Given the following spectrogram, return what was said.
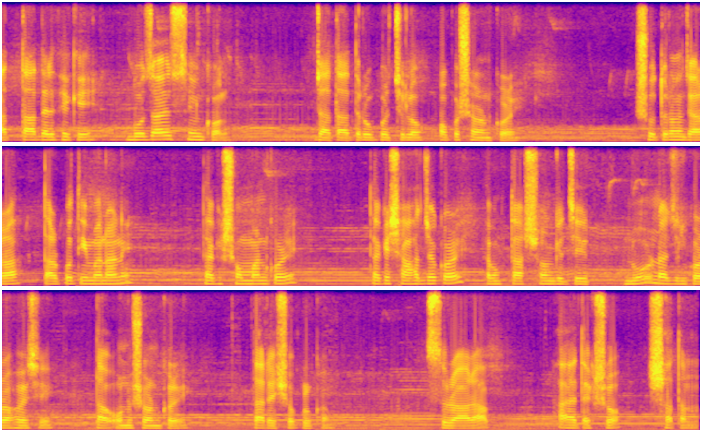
আর তাদের থেকে বোঝায় শৃঙ্খল, যা তাদের উপর ছিল অপসারণ করে। সুতরাং যারা তার প্রতি ইমান আনে, তাকে সম্মান করে, তাকে সাহায্য করে এবং তার সঙ্গে যে নূর নাজিল করা হয়েছে, তা অনুসরণ করে তার এই সকল কাম। সুরা আরাব আয়াত একশো সাতান্ন।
